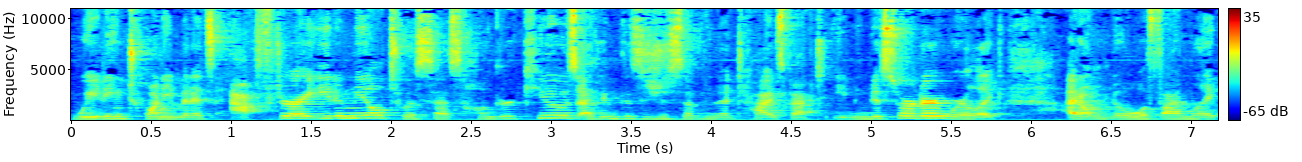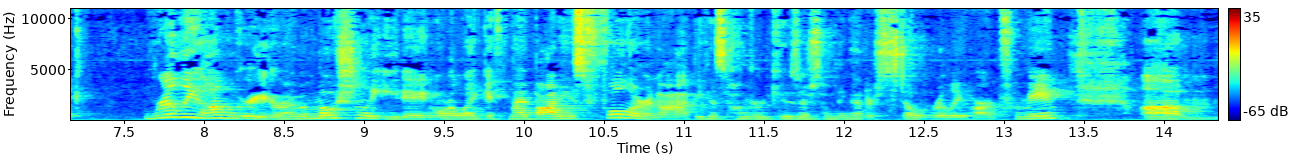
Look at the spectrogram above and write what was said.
waiting 20 minutes after I eat a meal to assess hunger cues. I think this is just something that ties back to eating disorder where like I don't know if I'm like really hungry or I'm emotionally eating or like if my body's full or not because hunger cues are something that are still really hard for me. Um,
